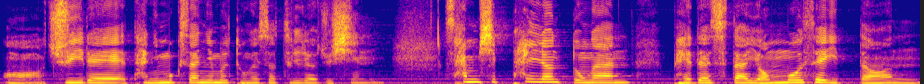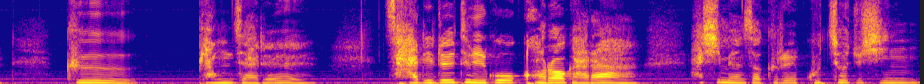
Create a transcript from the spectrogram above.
어, 주일에 담임 목사님을 통해서 들려주신 38년 동안 베데스다 연못에 있던 그 병자를 자리를 들고 걸어가라 하시면서 그를 고쳐주신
